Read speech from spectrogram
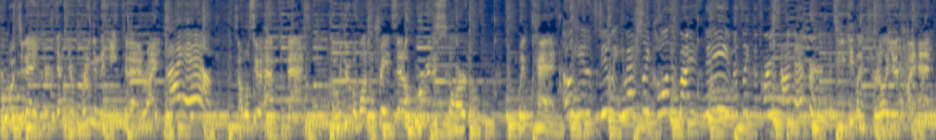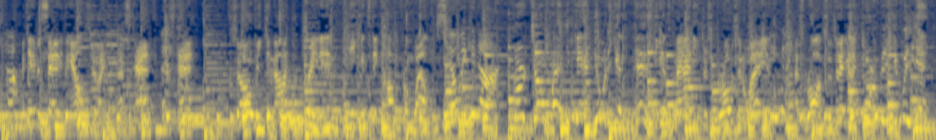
But today, you're, you're bringing the heat today, right? I am. So we'll see what happens with that. But we do have a bunch of trades set up. We're gonna start with Ted. Okay, let's do it. You actually called him by his name. That's like the first time ever. So you keep like drilling it into my head. I can't even say anything else. You're like, that's Ted. That's Ted. So we cannot trade in beacons that come from wells. No, we cannot. They're too throws it away. And that's wrong. So today, guys, for a beacon, we get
